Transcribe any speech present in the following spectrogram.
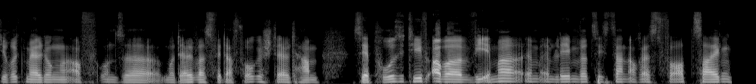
die Rückmeldungen auf unser Modell, was wir da vorgestellt haben, sehr positiv. Aber wie immer im, im Leben wird sich dann auch erst vor Ort zeigen,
